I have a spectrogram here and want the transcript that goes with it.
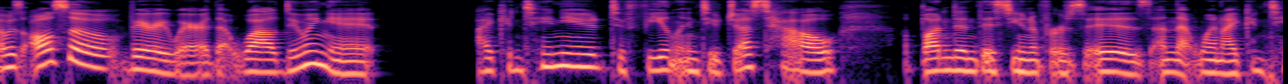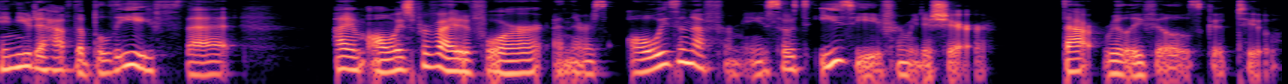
I was also very aware that while doing it, I continued to feel into just how abundant this universe is, and that when I continue to have the belief that I am always provided for and there's always enough for me. So it's easy for me to share. That really feels good too.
